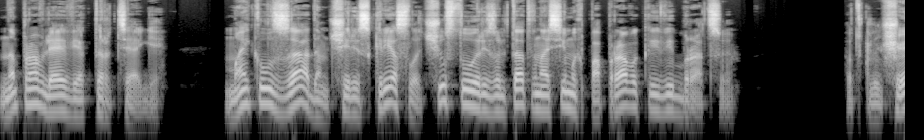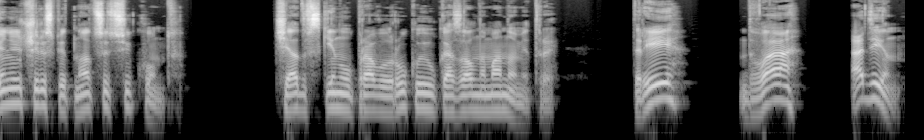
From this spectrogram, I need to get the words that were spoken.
направляя вектор тяги. Майкл задом через кресло чувствовал результат вносимых поправок и вибрацию. «Отключение через 15 секунд». Чад вскинул правую руку и указал на манометры. «Три, два, один».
